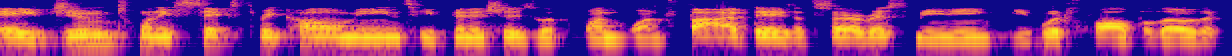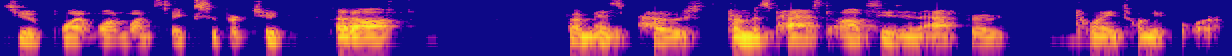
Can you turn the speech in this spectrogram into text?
A June 26th recall means he finishes with 115 days of service, meaning he would fall below the 2.116 Super 2 cutoff from his post from his past offseason after 2024.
